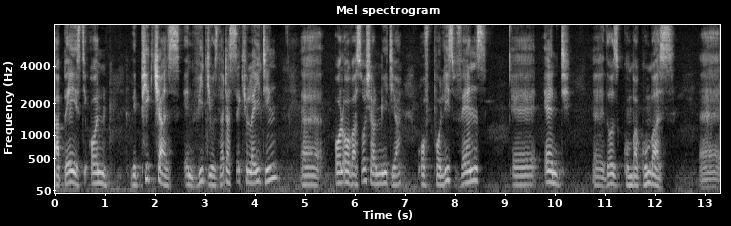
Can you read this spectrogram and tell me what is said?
are based on the pictures and videos that are circulating uh, all over social media of police vans uh, and uh, those gumba gumbas uh,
